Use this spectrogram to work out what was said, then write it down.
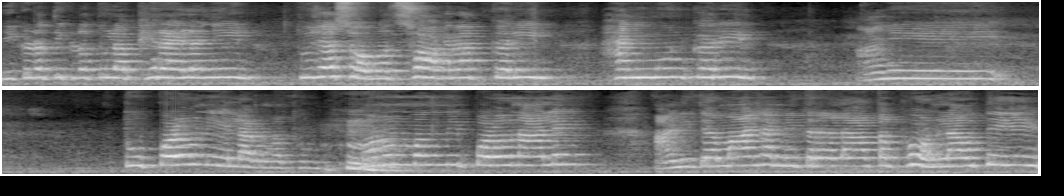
इकडं तिकडं तुला फिरायला नेईल तुझ्यासोबत स्वागत करील हनीमून करील आणि तू पळून ये लग्नातून. म्हणून मग मी पळून आले. आणि त्या माझ्या मित्राला आता फोन लावते.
